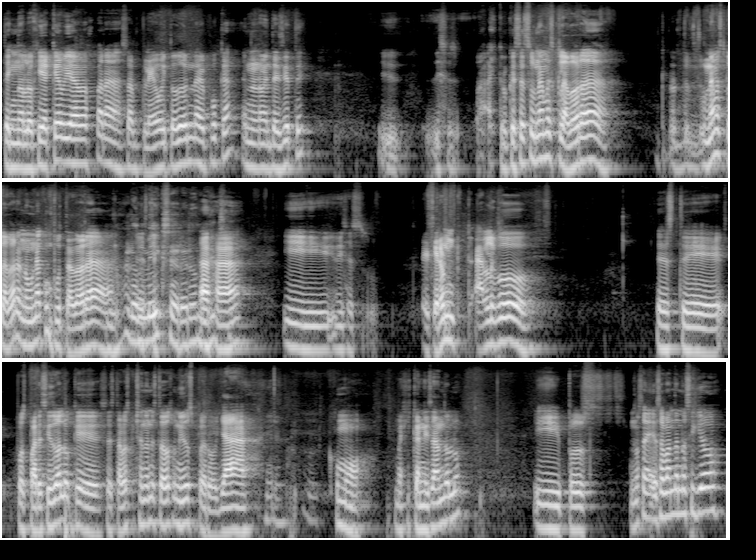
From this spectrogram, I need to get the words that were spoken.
tecnología que había para sampleo y todo en la época, en el 97. Y dices, ay, creo que esa es una mezcladora, una mezcladora, no una computadora. No, era un este, mixer, era un mixer. Ajá. Y dices, hicieron algo, este, pues parecido a lo que se estaba escuchando en Estados Unidos, pero ya como mexicanizándolo. Y pues, no sé, esa banda no siguió,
